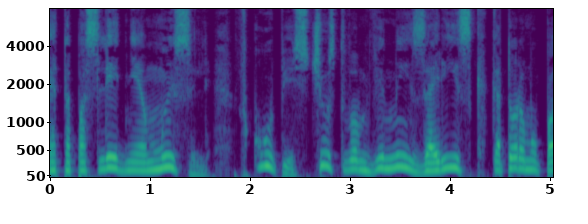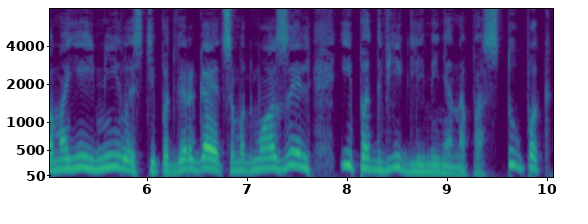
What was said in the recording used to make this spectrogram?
Эта последняя мысль, вкупе с чувством вины за риск, которому по моей милости подвергается мадмуазель, и подвигли меня на поступок,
